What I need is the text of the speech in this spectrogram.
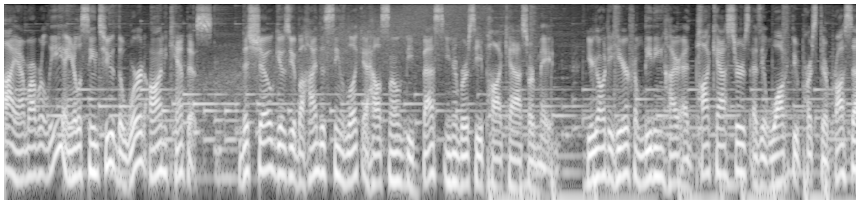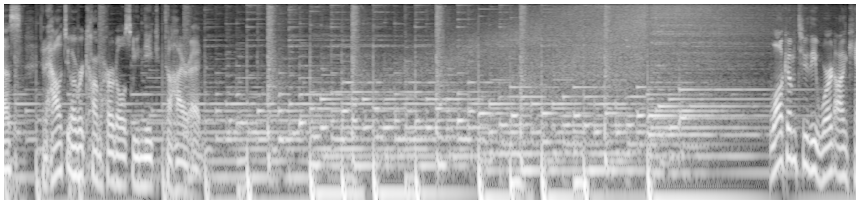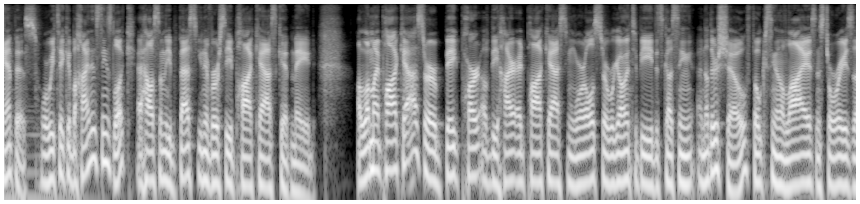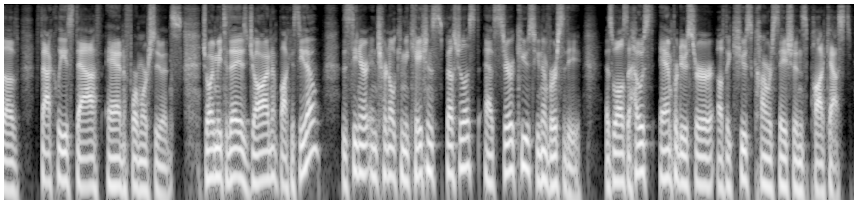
Hi, I'm Robert Li, and you're listening to The Word on Campus. This show gives you a behind the scenes look at how some of the best university podcasts are made. You're going to hear from leading higher ed podcasters as they walk through parts of their process and how to overcome hurdles unique to higher ed. Welcome to the Word on Campus, where we take a behind the scenes look at how some of the best university podcasts get made. Alumni podcasts are a big part of the higher ed podcasting world. So, we're going to be discussing another show focusing on the lives and stories of faculty, staff, and former students. Joining me today is John Boccacino, the Senior Internal Communications Specialist at Syracuse University, as well as the host and producer of the CUSE Conversations podcast.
